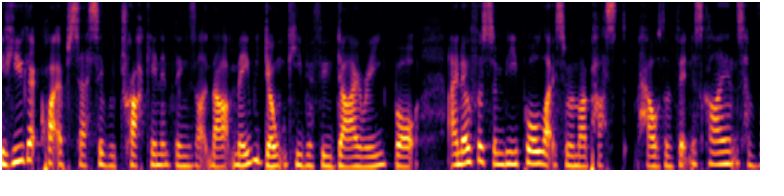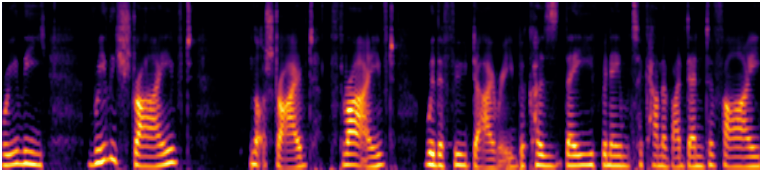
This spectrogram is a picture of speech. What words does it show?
if you get quite obsessive with tracking and things like that, maybe don't keep a food diary. But I know for some people, like some of my past health and fitness clients, have really, really strived, not strived, thrived with a food diary because they've been able to kind of identify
